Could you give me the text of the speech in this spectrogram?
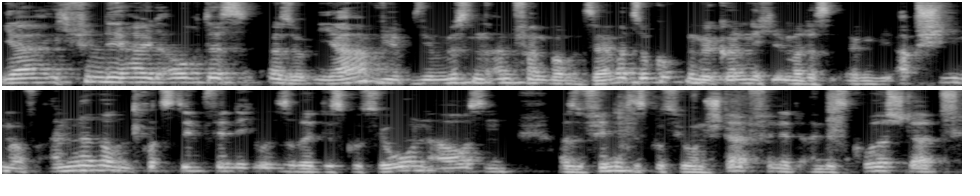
Ja, ich finde halt auch, dass, also ja, wir, wir müssen anfangen, bei uns selber zu gucken. Wir können nicht immer das irgendwie abschieben auf andere und trotzdem finde ich unsere Diskussion außen, also findet Diskussion statt, findet ein Diskurs statt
